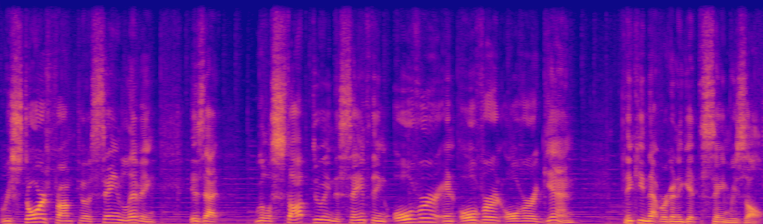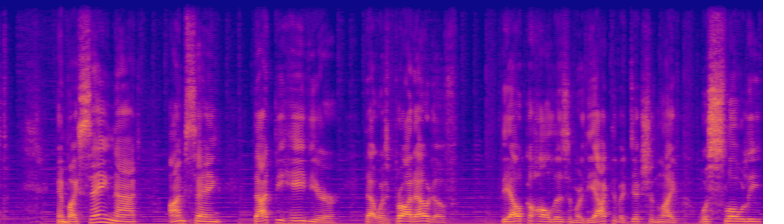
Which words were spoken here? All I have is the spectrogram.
restored from to a sane living is that we'll stop doing the same thing over and over and over again, thinking that we're going to get the same result. And by saying that, I'm saying that behavior that was brought out of the alcoholism or the active addiction life will slowly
